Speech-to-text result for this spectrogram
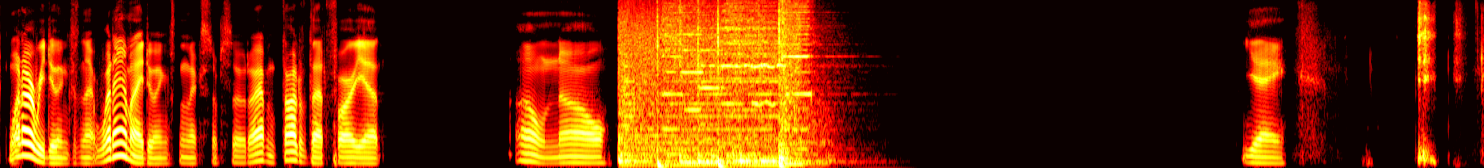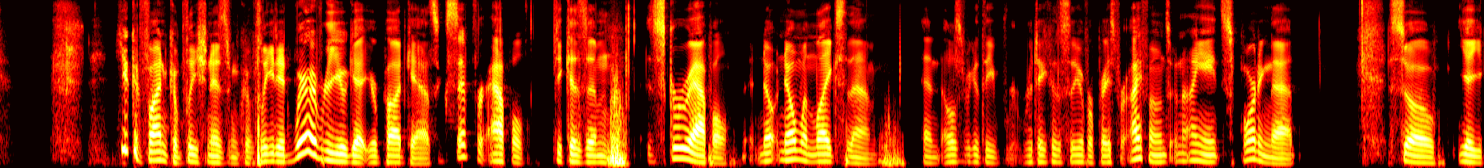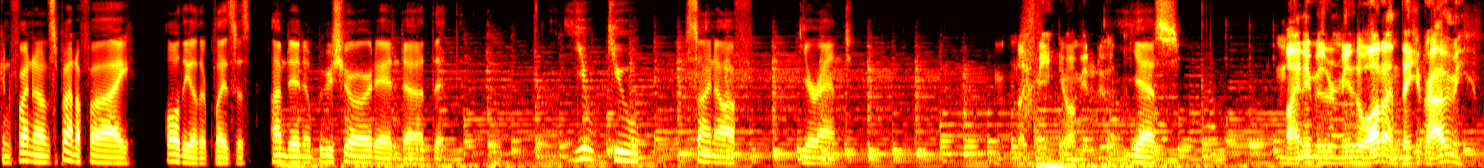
what are we doing for that? What am I doing for the next episode? I haven't thought of that far yet. Oh no. Yay. You can find Completionism Completed wherever you get your podcasts, except for Apple, because um, screw Apple. No, no one likes them, and also because they're ridiculously overpriced for iPhones, and I ain't supporting that. So yeah, you can find it on Spotify, all the other places. I'm Daniel Bouchard, and uh, the, you you sign off your end. Like me, you want me to do it? Yes. My name is Ramiz Awada, and thank you for having me.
